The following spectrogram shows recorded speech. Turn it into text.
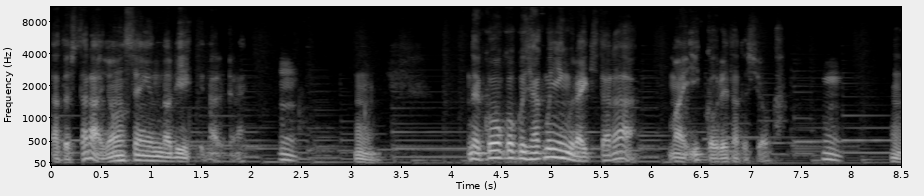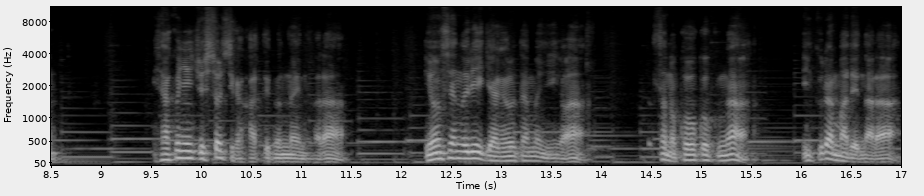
だとしたら4000円の利益になるじゃない。うん。うん。で、広告100人ぐらい来たら、まあ、1個売れたとしようか。うん。うん。100人中1人しか買ってくれないんだから、4000円の利益上げるためには、その広告がいくらまでなら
